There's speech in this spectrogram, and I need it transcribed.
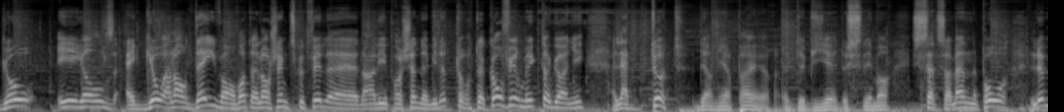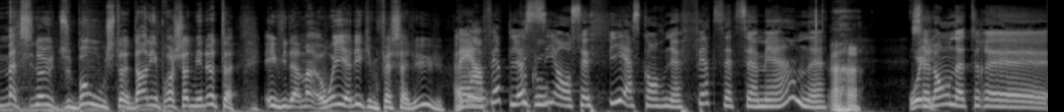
Go Eagles, eh, go. Alors, Dave, on va te lâcher un petit coup de fil euh, dans les prochaines minutes pour te confirmer que tu as gagné la toute dernière paire de billets de cinéma cette semaine pour le matineux du Boost dans les prochaines minutes. Évidemment. Oui, Ali qui me fait salut. Ben, en fait, là, Coucou. si on se fie à ce qu'on a fait cette semaine, Ah, Oui. selon notre euh,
